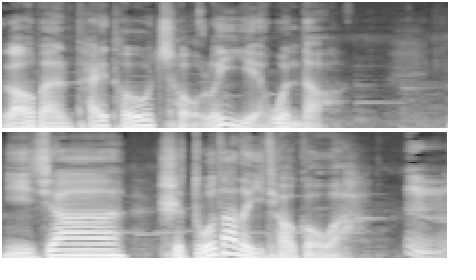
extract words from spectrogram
老板抬头瞅了一眼，问道：“你家是多大的一条狗啊？”嗯。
